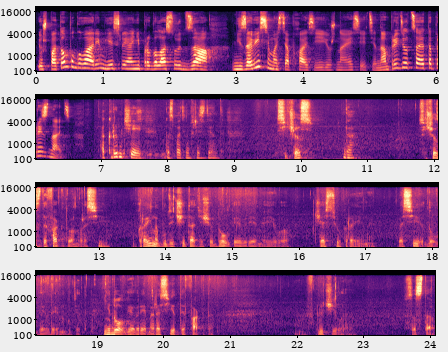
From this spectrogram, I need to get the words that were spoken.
и уж потом поговорим, если они проголосуют за независимость Абхазии и Южной Осетии, нам придется это признать. А Крым чей, господин президент? Сейчас? Да. Сейчас де-факто он в России. Украина будет считать еще долгое время его частью Украины. Россия долгое время будет. Недолгое время Россия де-факто включила в состав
